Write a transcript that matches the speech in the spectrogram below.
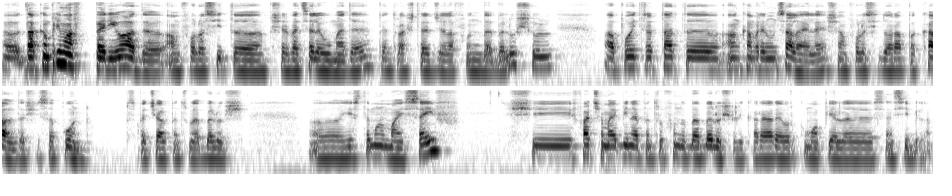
Uh, dacă în prima perioadă am folosit uh, șervețele umede pentru a șterge la fund bebelușul, apoi treptat uh, am cam renunțat la ele și am folosit doar apă caldă și săpun, special pentru bebeluși. Este mult mai safe și face mai bine pentru fundul bebelușului, care are oricum o piele sensibilă.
